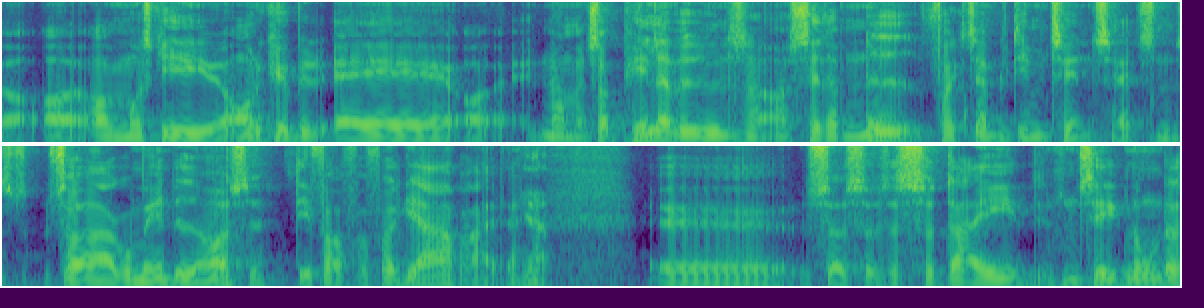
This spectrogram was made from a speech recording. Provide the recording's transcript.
og, og, og måske ovenikøbet, øh, når man så piller ved ydelser og sætter dem ned, for eksempel dimittentsatsen, så er argumentet også, det er for at få folk i arbejde. Ja. Øh, så, så, så der er sådan ikke nogen, der,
